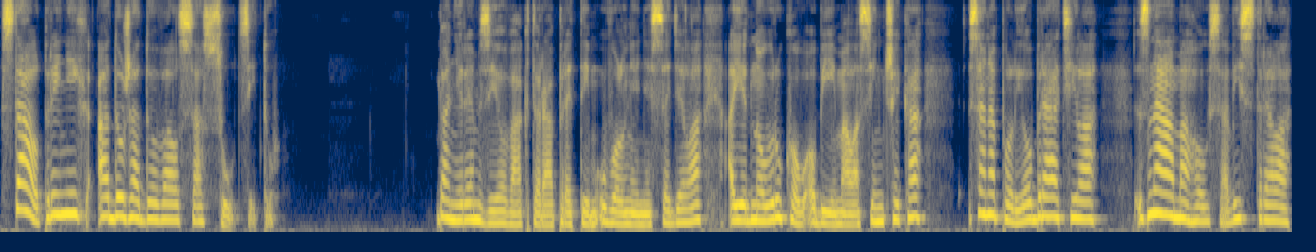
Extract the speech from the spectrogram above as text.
Stál pri nich a dožadoval sa súcitu. Pani Remziová, ktorá predtým uvoľnene sedela a jednou rukou objímala synčeka, sa na poli obrátila, s námahou sa vystrela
